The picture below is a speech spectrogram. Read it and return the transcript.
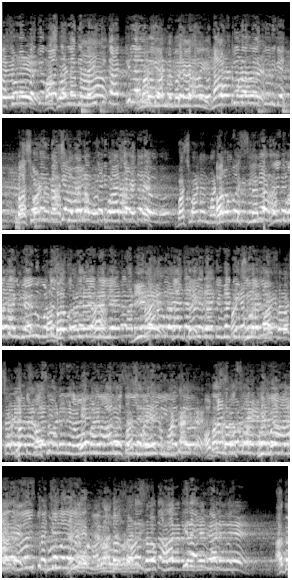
ಬಸವಣ್ಣನ ಬಗ್ಗೆ ಮಾತಾಡಲಿಕ್ಕೆ ನೈತಿಕ ಹಕ್ಕಿಲ್ಲ. ಬಸವಣ್ಣನ. ನಾಚಿಕೆ ಬರ್ಬೇಕು ಇವರಿಗೆ. ಬಸವಣ್ಣನ ಬಗ್ಗೆ ಅವಹೇಳನಕಾರಿ ಮಾತಾಡ್ತಾರೆ. ಅವರು ಬಸವಣ್ಣನ ಮಠ ಅವರೊಬ್ಬ ಮಂದಿರಗಳೆಲ್ಲ ಬಗ್ಗೆ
